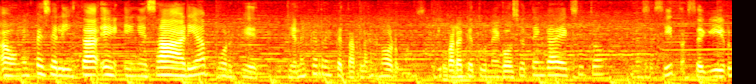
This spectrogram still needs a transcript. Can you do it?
a un especialista en, en esa área porque tienes que respetar las normas. Y para que tu negocio tenga éxito necesitas seguir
